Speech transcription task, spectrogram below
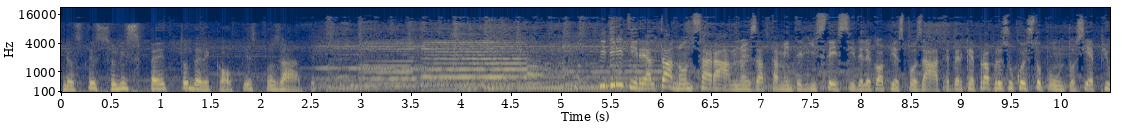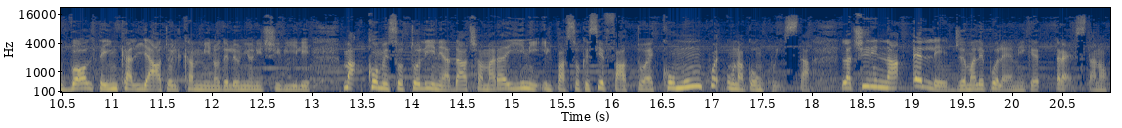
lo stesso rispetto delle coppie sposate. I diritti in realtà non saranno esattamente gli stessi delle coppie sposate, perché proprio su questo punto si è più volte incagliato il cammino delle unioni civili. Ma come sottolinea Dacia Maraini, il passo che si è fatto è comunque una conquista. La Cirinna è legge, ma le polemiche restano.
